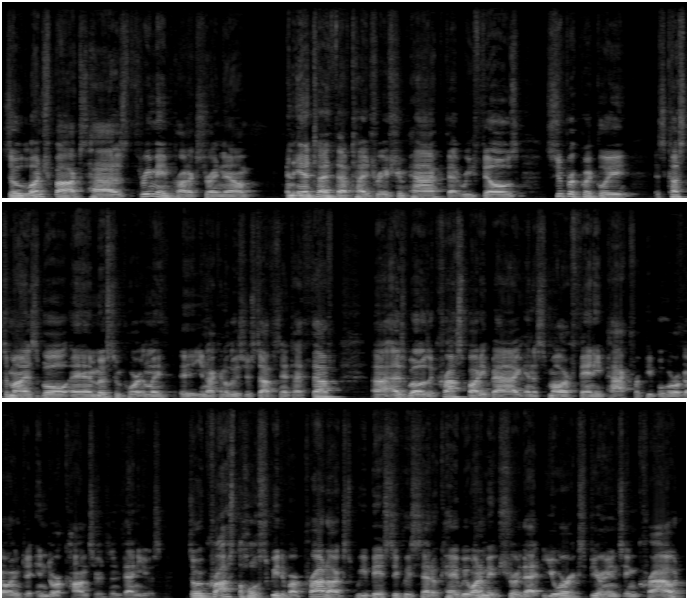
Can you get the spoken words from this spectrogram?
So Lunchbox has three main products right now an anti theft hydration pack that refills super quickly, it's customizable, and most importantly, eh, you're not going to lose your stuff, it's anti theft, uh, as well as a crossbody bag and a smaller fanny pack for people who are going to indoor concerts and venues. So across the whole suite of our products, we basically said, okay, we want to make sure that your experience in crowd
